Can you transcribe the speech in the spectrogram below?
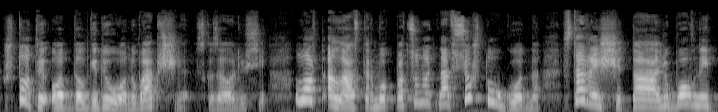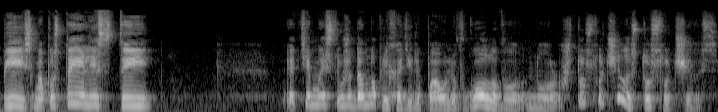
что ты отдал Гедеону вообще, сказала Люси. Лорд Аластер мог подсунуть нам все, что угодно. Старые счета, любовные письма, пустые листы. Эти мысли уже давно приходили Паулю в голову, но что случилось, то случилось.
